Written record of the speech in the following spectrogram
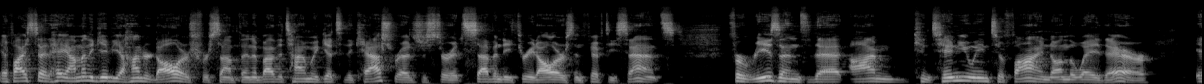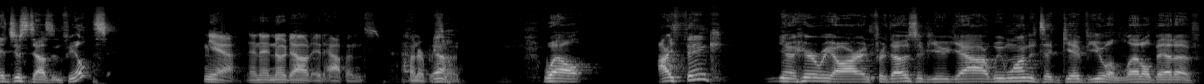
if I said, Hey, I'm going to give you $100 for something, and by the time we get to the cash register, it's $73.50 for reasons that I'm continuing to find on the way there, it just doesn't feel the same. Yeah. And then no doubt it happens 100%. Yeah. Well, I think you know, here we are. And for those of you, yeah, we wanted to give you a little bit of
